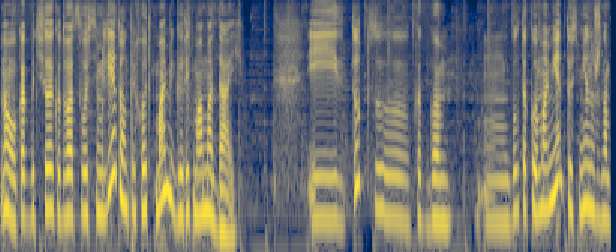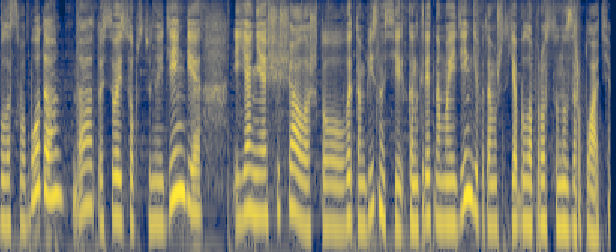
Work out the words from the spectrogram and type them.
Ну, как бы человеку 28 лет, он приходит к маме и говорит, мама, дай. И тут э, как бы был такой момент, то есть мне нужна была свобода, да, то есть свои собственные деньги, и я не ощущала, что в этом бизнесе конкретно мои деньги, потому что я была просто на зарплате.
